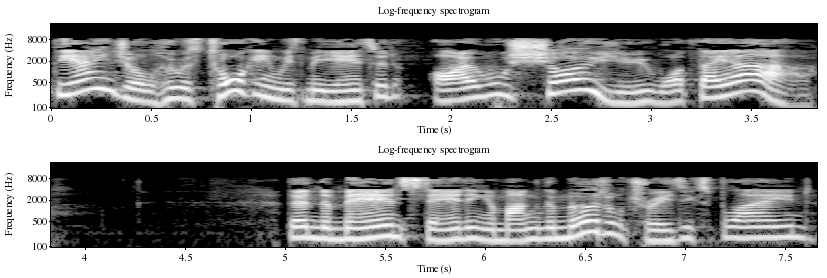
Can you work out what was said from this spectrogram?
The angel who was talking with me answered, I will show you what they are. Then the man standing among the myrtle trees explained,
